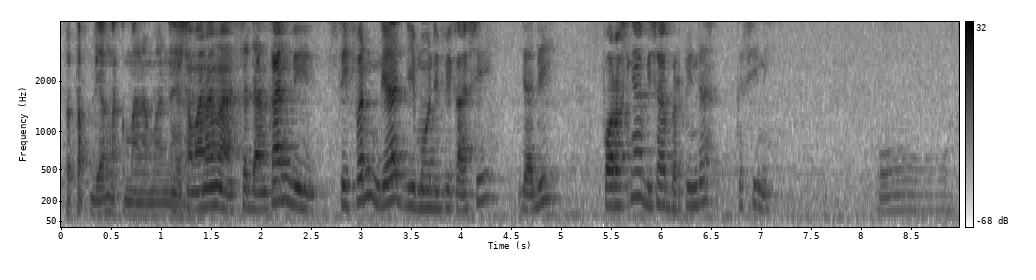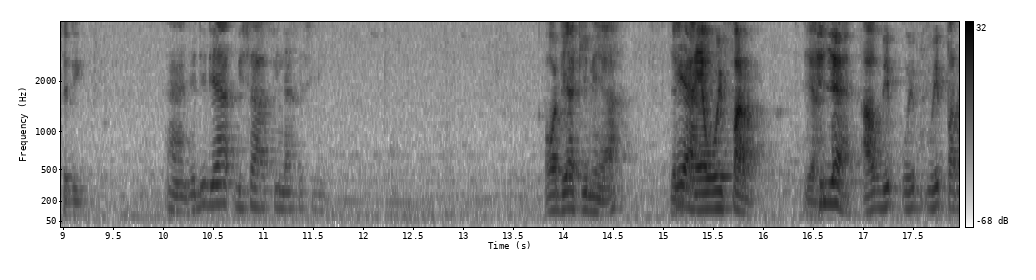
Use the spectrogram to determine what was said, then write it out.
Tetap dia nggak ke mana-mana. Nggak ya. ke mana-mana. Sedangkan di Steven dia dimodifikasi jadi porosnya bisa berpindah ke sini. Oh, jadi Nah, jadi dia bisa pindah ke sini. oh dia gini ya. Jadi Iya. kayak wiper. Ya. Iya. Ah, whip, whip- wiper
